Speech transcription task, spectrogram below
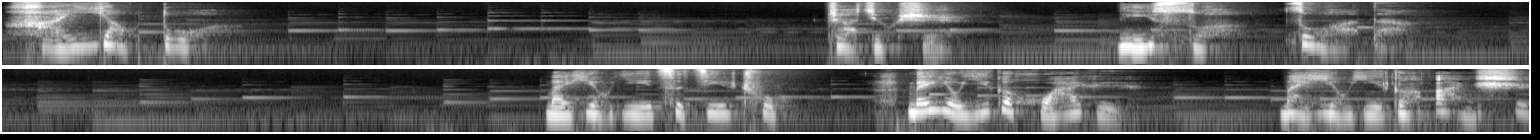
还要多，这就是你所做的。没有一次接触，没有一个话语，没有一个暗示，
